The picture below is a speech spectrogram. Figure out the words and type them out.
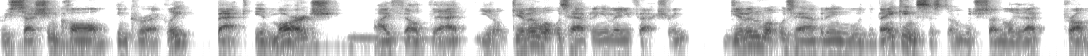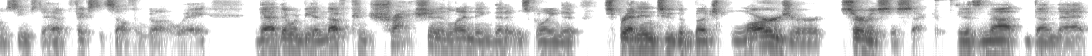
recession call incorrectly back in March, I felt that, you know, given what was happening in manufacturing, given what was happening with the banking system, which suddenly that problem seems to have fixed itself and gone away, that there would be enough contraction in lending that it was going to spread into the much larger services sector. It has not done that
